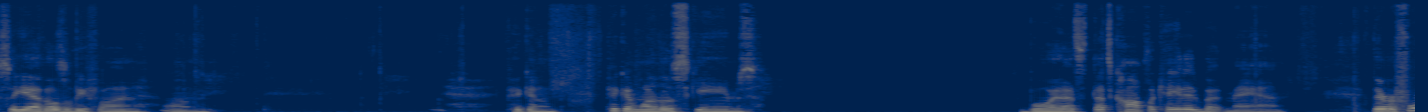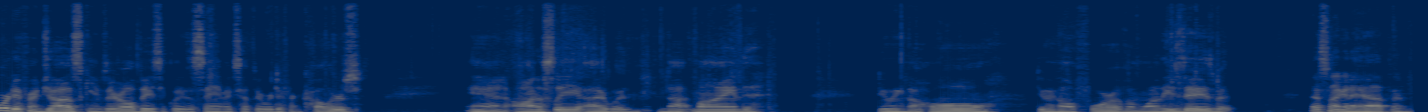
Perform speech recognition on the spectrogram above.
so yeah, those will be fun. Um, picking picking one of those schemes. Boy, that's that's complicated, but man. There were four different Jaws schemes. They're all basically the same, except they were different colors. And honestly, I would not mind doing the whole, doing all four of them one of these days, but that's not going to happen.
